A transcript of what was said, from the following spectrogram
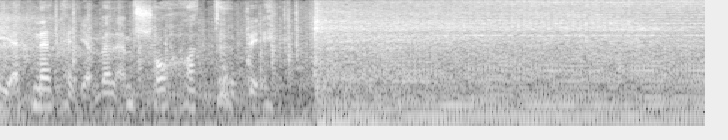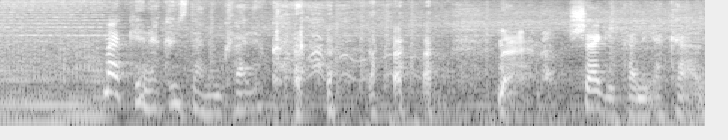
Ilyet ne tegyen velem soha többé. Meg kéne küzdenünk velük. Nem. Segítenie kell.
